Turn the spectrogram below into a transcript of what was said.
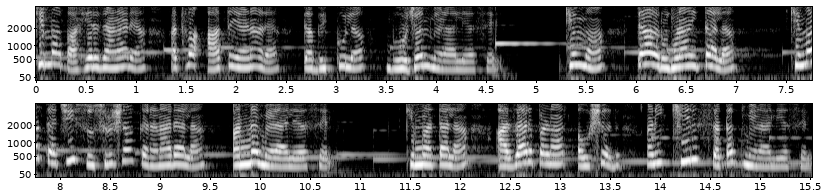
किंवा बाहेर जाणाऱ्या अथवा आत येणाऱ्या त्या भिक्खूला भोजन मिळाले असेल. किंवा त्या रुग्णाहिताला किंवा त्याची शुश्रूषा करणाऱ्याला अन्न मिळाले असेल. किंवा त्याला आजारपणात औषध आणि खीर सतत मिळाली असेल.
